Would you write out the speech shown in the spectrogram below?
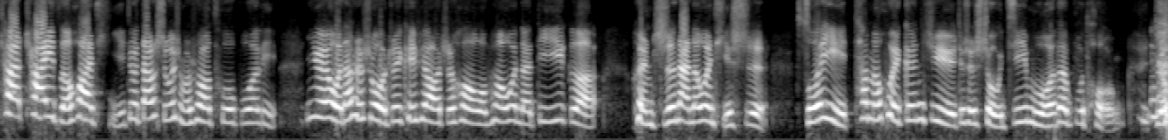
插插一则话题，就当时为什么说要搓玻璃？因为我当时说我追 KPL 之后，我朋友问的第一个很直男的问题是，所以他们会根据就是手机膜的不同，有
